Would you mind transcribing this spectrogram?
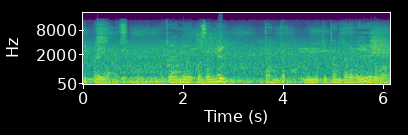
підприємець був. Нього позивний тендер. Він ті тендери виігрував.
